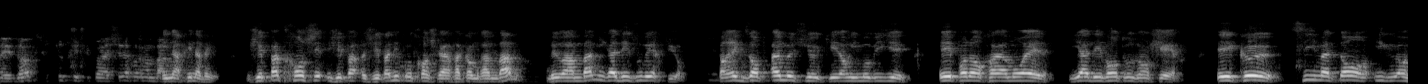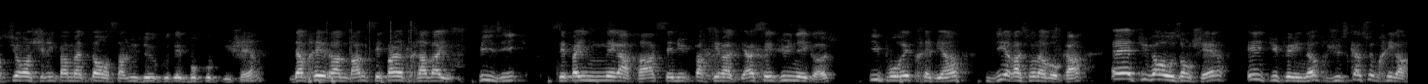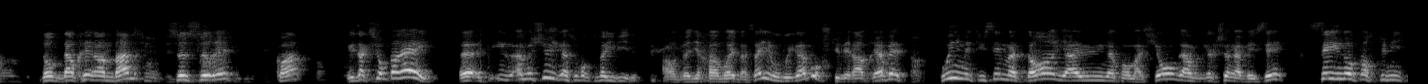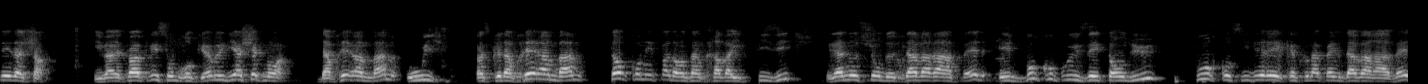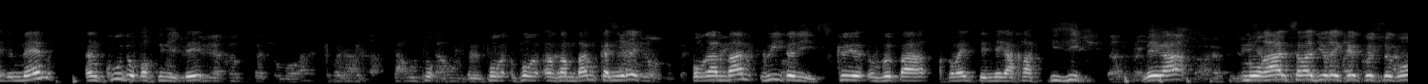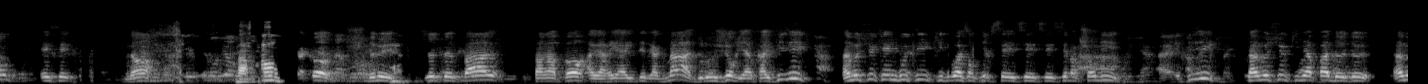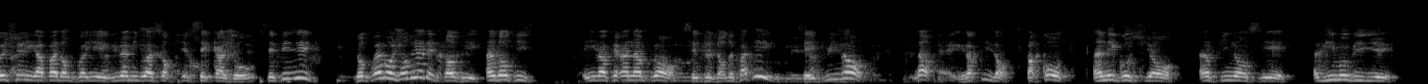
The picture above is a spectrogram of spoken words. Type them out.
Je n'ai pas, tranché, j'ai pas, j'ai pas dit qu'on tranche la comme Rambam, mais le Rambam, il a des ouvertures. Par exemple, un monsieur qui est dans l'immobilier et pendant Moël, il y a des ventes aux enchères et que si maintenant, il ne surenchérit pas maintenant, ça risque de lui coûter beaucoup plus cher. D'après Rambam, ce n'est pas un travail physique, ce n'est pas une mégacha, c'est du parkématia, c'est du négoce. Il pourrait très bien dire à son avocat eh, tu vas aux enchères et tu fais une offre jusqu'à ce prix-là. Donc, d'après Rambam, ce serait quoi? Les actions pareilles. Euh, un monsieur, il a son portefeuille vide. Alors, tu vas dire, bah, ça y est, oublie la bourse, tu verras après la fête. Oui, mais tu sais, maintenant, il y a eu une information, l'action a baissé, c'est une opportunité d'achat. Il va appeler son broker, il dit achète-moi. D'après Rambam, oui. Parce que d'après Rambam, tant qu'on n'est pas dans un travail physique, la notion de Davara Afed est beaucoup plus étendue pour considérer qu'est-ce qu'on appelle Davara Afed, même un coup d'opportunité. Pour, pour, Rambam, pour Rambam, lui, il te dit ce que ne veut pas remettre, c'est mélacha physique. Mais là, moral, ça va durer quelques secondes et c'est. Non. D'accord. Je te parle par rapport à la réalité de l'agma. De nos jours, il y a un travail physique. Un monsieur qui a une boutique qui doit sortir ses, ses, marchandises, c'est euh, physique. Tu un monsieur qui n'a pas de, un monsieur n'a pas d'employé, lui-même il doit sortir ses cajots, c'est physique. Donc même aujourd'hui, il y a des travaux physiques. Un dentiste, il va faire un implant, c'est deux heures de fatigue, c'est épuisant. Non, les artisans. Par contre, un négociant, un financier, l'immobilier,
